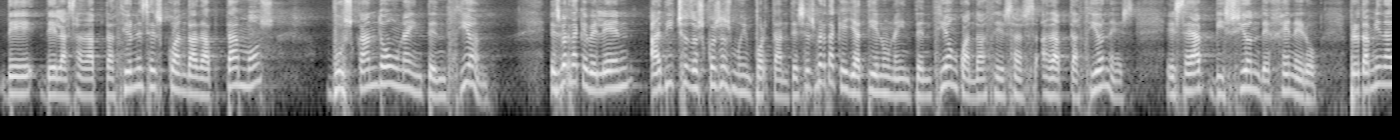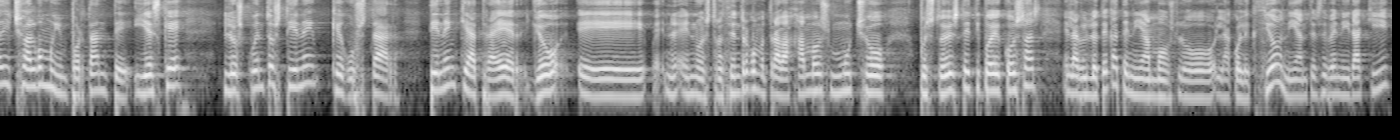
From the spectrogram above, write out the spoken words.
de, de las adaptaciones es cuando adaptamos buscando una intención. Es verdad que Belén ha dicho dos cosas muy importantes. Es verdad que ella tiene una intención cuando hace esas adaptaciones, esa visión de género, pero también ha dicho algo muy importante y es que los cuentos tienen que gustar, tienen que atraer. Yo, eh, en, nuestro centro, como trabajamos mucho, pues todo este tipo de cosas, en la biblioteca teníamos la colección y antes de venir aquí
